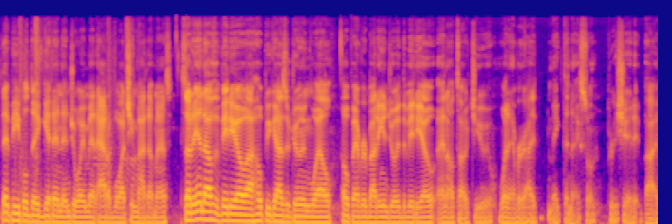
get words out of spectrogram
that people did get an enjoyment out of watching my dumbass. So to end off the video, I hope you guys are doing well. Hope everybody enjoyed the video, and I'll talk to you whenever I make the next one. Appreciate it. Bye.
